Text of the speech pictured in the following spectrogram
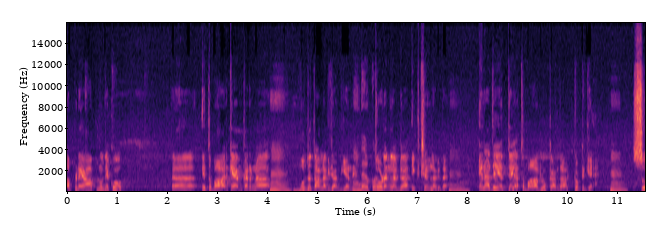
ਆਪਣੇ ਆਪ ਨੂੰ ਦੇਖੋ ਅ, ਇਤਬਾਰ ਕਾਇਮ ਕਰਨਾ ਮੁੱਦਤਾਂ ਲੱਗ ਜਾਂਦੀਆਂ ਨੇ। ਤੋੜਨ ਲੱਗਾ ਇੱਕ ਛਿਣ ਲੱਗਦਾ ਇਹਨਾਂ ਦੇ ਉੱਤੇ ਇਤਬਾਰ ਲੋਕਾਂ ਦਾ ਟੁੱਟ ਗਿਆ ਸੋ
